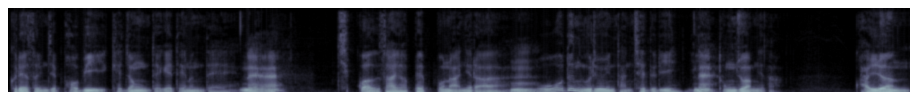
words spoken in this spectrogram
그래서 이제 법이 개정되게 되는데 네. 치과 의사 협회뿐 아니라 음. 모든 의료인 단체들이 네. 동조합니다. 관련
